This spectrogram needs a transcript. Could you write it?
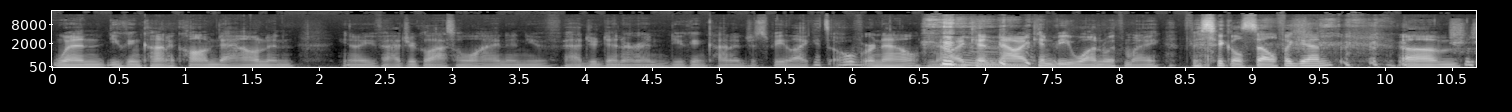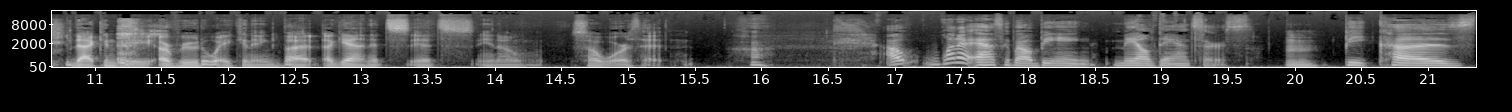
when you can kind of calm down and you know you've had your glass of wine and you've had your dinner and you can kind of just be like it's over now now i can now i can be one with my physical self again um, that can be a rude awakening but again it's it's you know so worth it huh. i want to ask about being male dancers mm. because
